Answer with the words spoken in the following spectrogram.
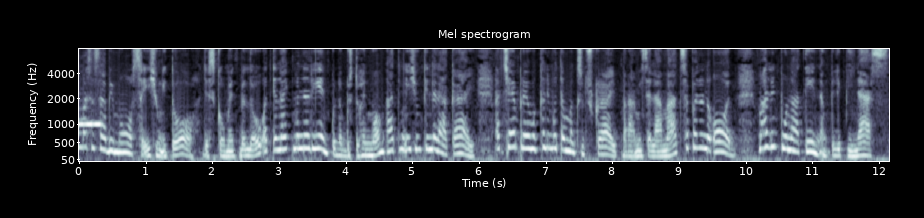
ang masasabi mo sa isyong ito? Just comment below at ilike mo na rin kung nagustuhan mo ang ating isyong tinalakay. At syempre, huwag kalimutang mag-subscribe. Maraming salamat sa panonood. Mahalin po natin ang Pilipinas.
